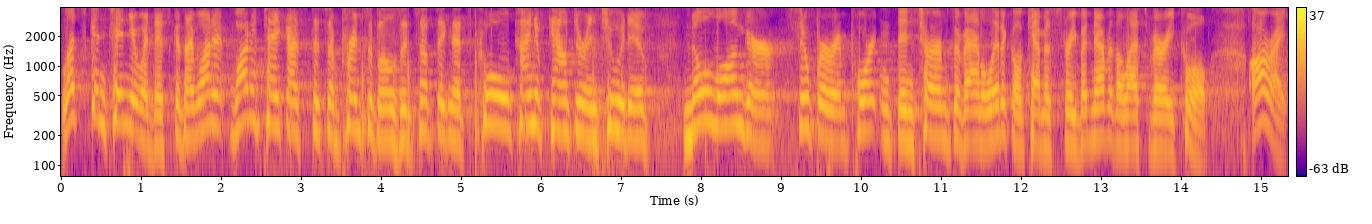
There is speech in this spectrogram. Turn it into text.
let's continue with this because I want to, want to take us to some principles and something that's cool, kind of counterintuitive, no longer super important in terms of analytical chemistry, but nevertheless very cool. All right,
